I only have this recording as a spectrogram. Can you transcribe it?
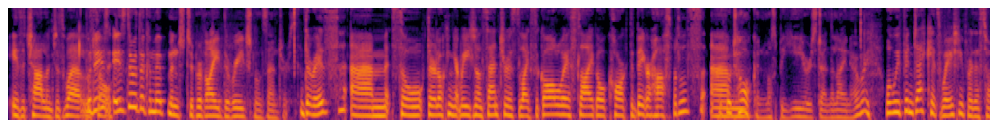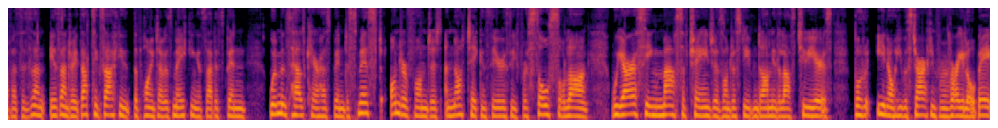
is a challenge as well. But so is, is there the commitment to provide the regional centres? There is. Um, so they're looking at regional centres like the Galway, Sligo, Cork, the bigger hospitals. Um, we're talking must be years down the line, are we? Well, we've been decades waiting for this stuff, as is Andre. That's exactly the point I was making. Is that it's been women's healthcare has been dismissed, underfunded, and not taken seriously for so so long. We are seeing massive changes under Stephen Donnelly the last two years, but you know he was starting from a very low base.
